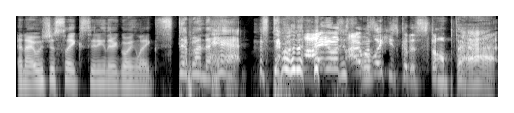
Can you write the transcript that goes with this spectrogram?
and I was just like sitting there going like, "Step on the hat, step on the hat." I was I was like, he's gonna stomp the hat.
